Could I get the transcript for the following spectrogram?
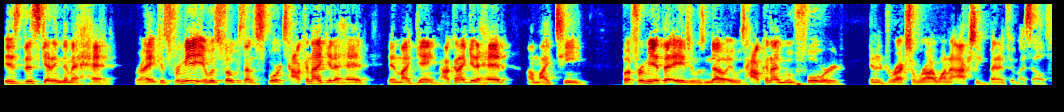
is this getting them ahead? Right? Because for me, it was focused on sports. How can I get ahead in my game? How can I get ahead on my team? But for me at that age, it was no. It was how can I move forward in a direction where I want to actually benefit myself?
